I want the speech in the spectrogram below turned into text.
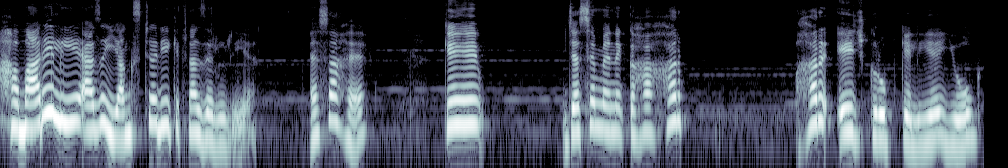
हमारे लिए एज अ यंगस्टर ये कितना ज़रूरी है? ऐसा है कि जैसे मैंने कहा हर हर एज ग्रुप के लिए योग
